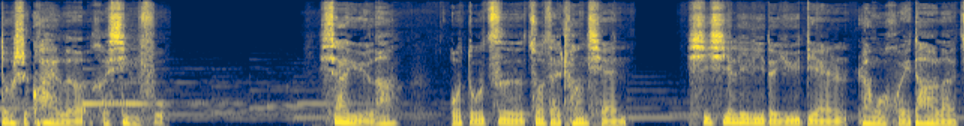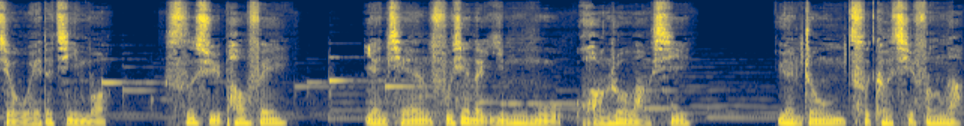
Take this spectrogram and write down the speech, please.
都是快乐和幸福。下雨了，我独自坐在窗前，淅淅沥沥的雨点让我回到了久违的寂寞，思绪抛飞。眼前浮现的一幕幕，恍若往昔。院中此刻起风了，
